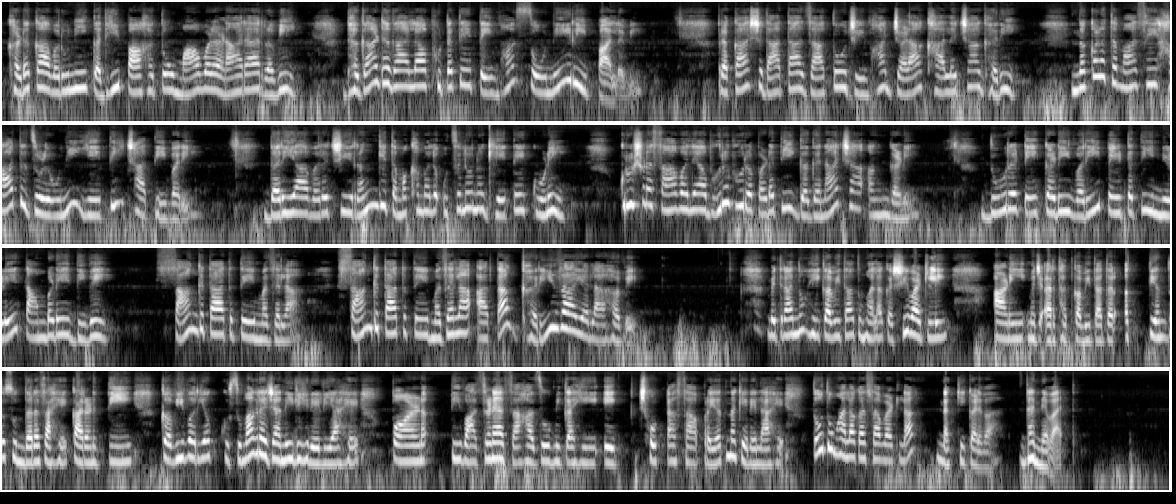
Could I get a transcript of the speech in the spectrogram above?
खडकावरुनी कधी पाहतो मावळणारा रवी. ढगाढगाला फुटते तेव्हा सोनेरी पालवी. प्रकाशदाता जातो जेव्हा जळाखालच्या घरी. नकळत माझे हात जुळवूनी येती छातीवरी. दर्यावरची रंगीत मखमल उचलून घेते कुणी. कृष्ण सावल्या भुरभुर पडती गगनाच्या अंगणी. दूर टेकडी वरी पेटती निळे तांबडे दिवे. सांगतात ते मजला सांगतात ते मजला आता घरी जायला हवे. मित्रांनो ही कविता तुम्हाला कशी वाटली? आणि म्हणजे अर्थात कविता तर अत्यंत सुंदरच आहे कारण ती कविवर्य कुसुमाग्रजांनी लिहिलेली आहे. पण ती वाचण्याचा हा जो मी काही एक छोटासा प्रयत्न केलेला आहे तो तुम्हाला कसा वाटला? नक्की कळवा. धन्यवाद.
